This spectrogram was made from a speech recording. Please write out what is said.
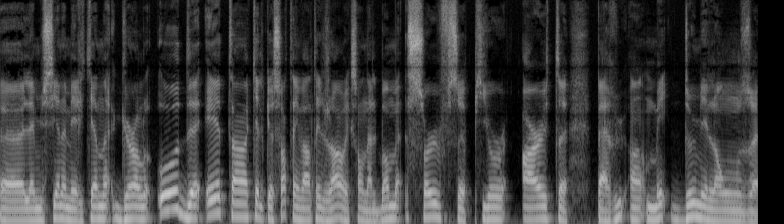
euh, la musicienne américaine Girlhood est en quelque sorte inventé le genre avec son album Surf's Pure Art paru en mai 2011.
